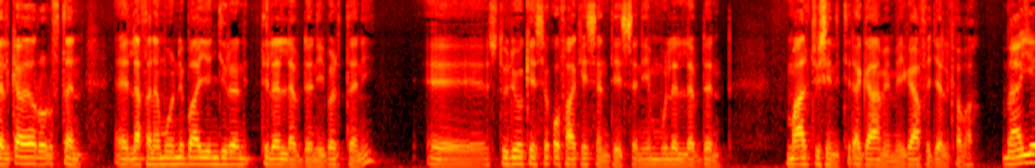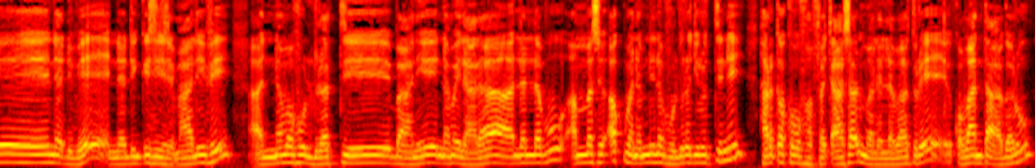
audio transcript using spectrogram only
jalqaba yeroo dhuftan lafa namoonni baay'een jiranitti lallabdanii bartanii istuudiyoo keessa qofaa keessan teessanii yommuu lallabdan maaltu isinitti dhaga'ame mee gaafa jalqaba. Baay'ee na dhibee na dinqisiise. Maaliif? Nama fuulduratti baanii nama ilaalaa lallabu. Ammas akkuma namni na fuuldura jirutti harka koo faffacaasaadhuma lallabaa ture. Qophaan ta'a garuu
